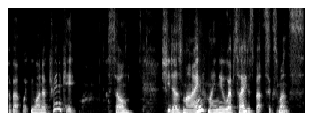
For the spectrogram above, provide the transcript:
about what you want to communicate. So she does mine. My new website is about six months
